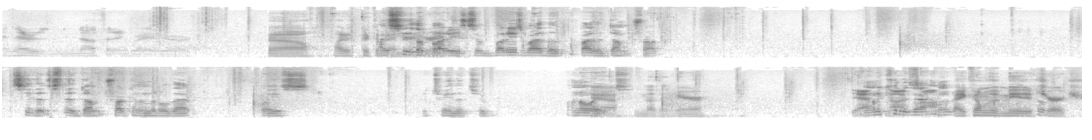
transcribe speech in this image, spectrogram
And there's nothing in graveyard. No, I just picked up I see the drink. buddies. The buddies by the by the dump truck. See the see the dump truck in the middle of that place between the two. Oh no wait. Yeah, nothing here. Yeah, gonna no, kill I the guy- saw him. Hey, come with me to church.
